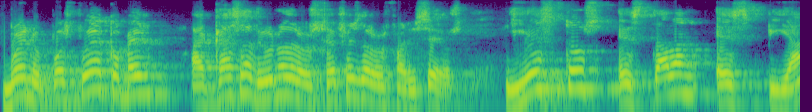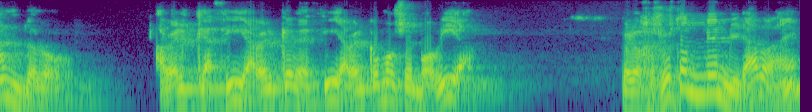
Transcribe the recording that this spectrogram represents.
Bueno, pues fue a comer a casa de uno de los jefes de los fariseos. Y estos estaban espiándolo. A ver qué hacía, a ver qué decía, a ver cómo se movía. Pero Jesús también miraba, ¿eh?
